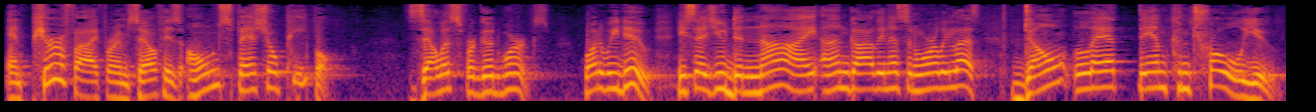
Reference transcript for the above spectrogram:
and purify for himself his own special people, zealous for good works. What do we do? He says, You deny ungodliness and worldly lust. Don't let them control you.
